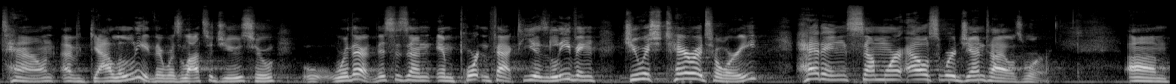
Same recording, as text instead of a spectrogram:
town of Galilee. There was lots of Jews who were there. This is an important fact. He is leaving Jewish territory, heading somewhere else where Gentiles were. Um,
